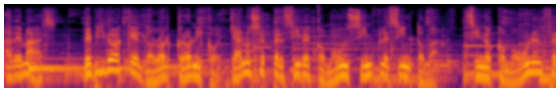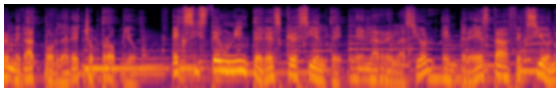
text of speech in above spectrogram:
Además, debido a que el dolor crónico ya no se percibe como un simple síntoma, sino como una enfermedad por derecho propio, existe un interés creciente en la relación entre esta afección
